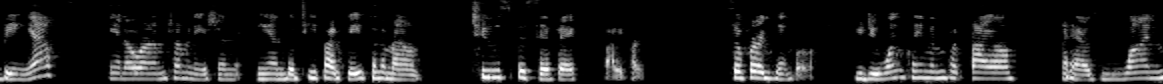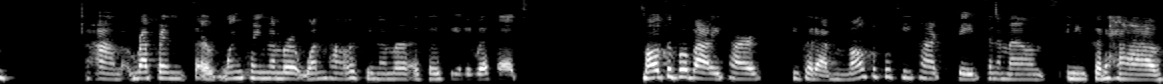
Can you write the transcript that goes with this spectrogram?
being yes and ORM termination and the TPOC dates and amounts to specific body parts. So, for example, you do one claim input file, it has one um, reference or one claim number, one policy number associated with it, multiple body parts. You could have multiple TPOC dates and amounts, and you could have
